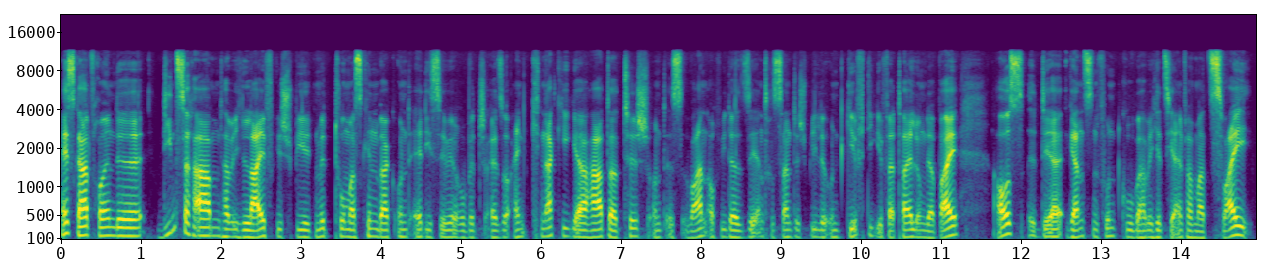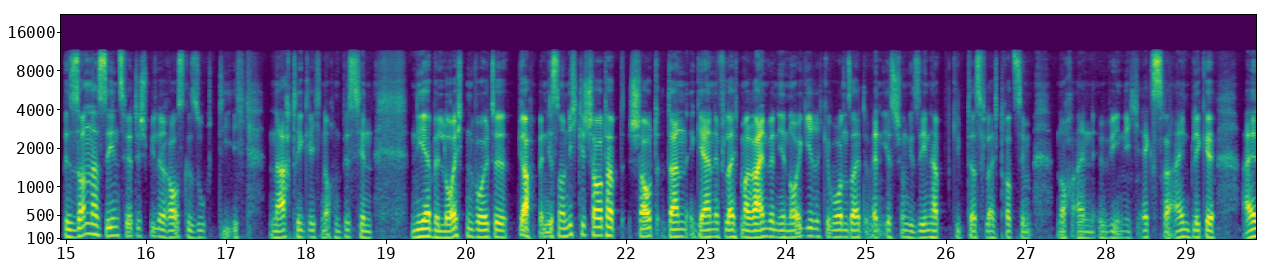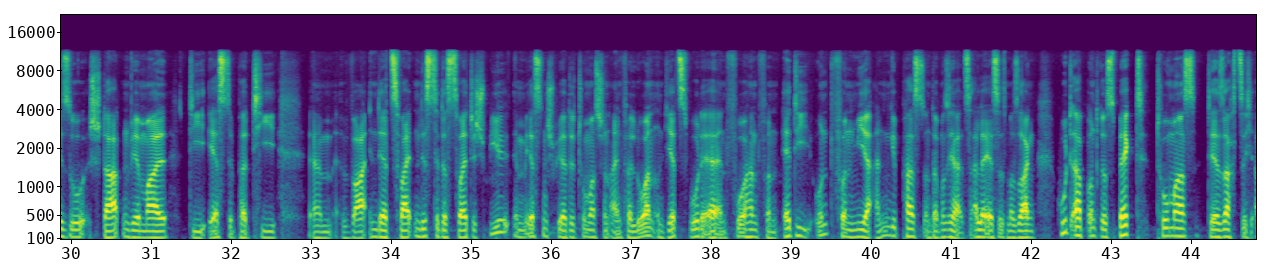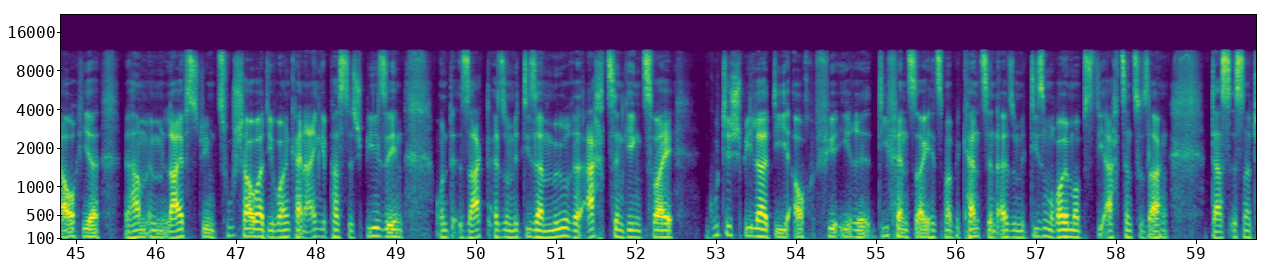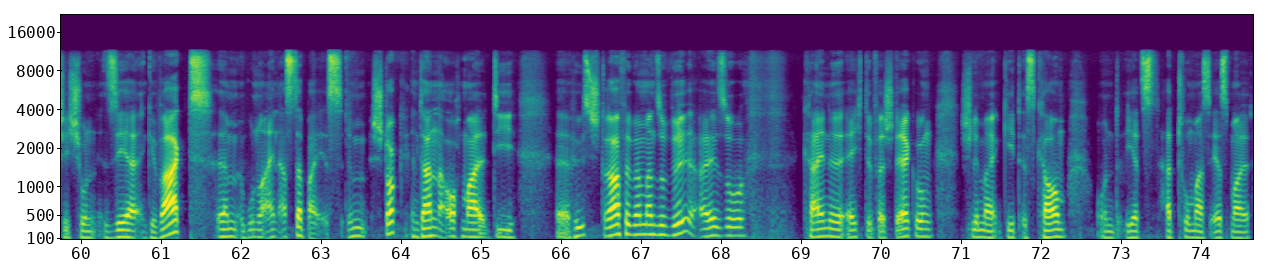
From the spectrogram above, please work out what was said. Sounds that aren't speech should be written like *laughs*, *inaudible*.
Hey Skatfreunde, Dienstagabend habe ich live gespielt mit Thomas Kinback und Eddie Severovic, also ein knackiger, harter Tisch und es waren auch wieder sehr interessante Spiele und giftige Verteilungen dabei. Aus der ganzen Fundgrube habe ich jetzt hier einfach mal zwei besonders sehenswerte Spiele rausgesucht, die ich nachträglich noch ein bisschen näher beleuchten wollte. Ja, wenn ihr es noch nicht geschaut habt, schaut dann gerne vielleicht mal rein, wenn ihr neugierig geworden seid. Wenn ihr es schon gesehen habt, gibt das vielleicht trotzdem noch ein wenig extra Einblicke. Also starten wir mal die erste Partie ähm, war in der zweiten Liste das zweite Spiel. Im ersten Spiel hatte Thomas schon einen verloren und jetzt wurde er in Vorhand von Eddie und von mir angepasst. Und da muss ich als allererstes mal sagen, Hut ab und Respekt. Thomas, der sagt sich auch hier, wir haben im Livestream Zuschauer, die wollen kein eingepasstes Spiel sehen und sagt also mit dieser Möhre 18 gegen 2 gute Spieler, die auch für ihre Defense, sage ich jetzt mal, bekannt sind. Also mit diesem Rollmops die 18 zu sagen, das ist natürlich schon sehr gewagt, ähm, wo nur ein Ass dabei ist. Im Stock dann auch mal die äh, Höchststrafe, wenn man so will. Also keine echte Verstärkung. Schlimmer geht es kaum. Und jetzt hat Thomas erstmal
